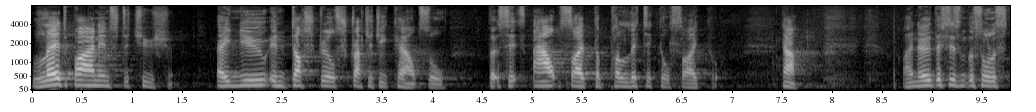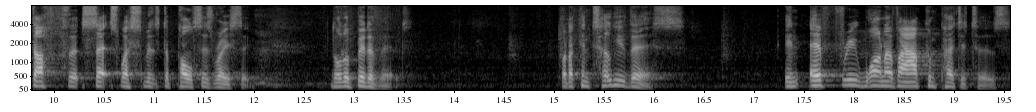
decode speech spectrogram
Led by an institution, a new industrial strategy council that sits outside the political cycle. Now, I know this isn't the sort of stuff that sets Westminster pulses racing, not a bit of it. But I can tell you this in every one of our competitors,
